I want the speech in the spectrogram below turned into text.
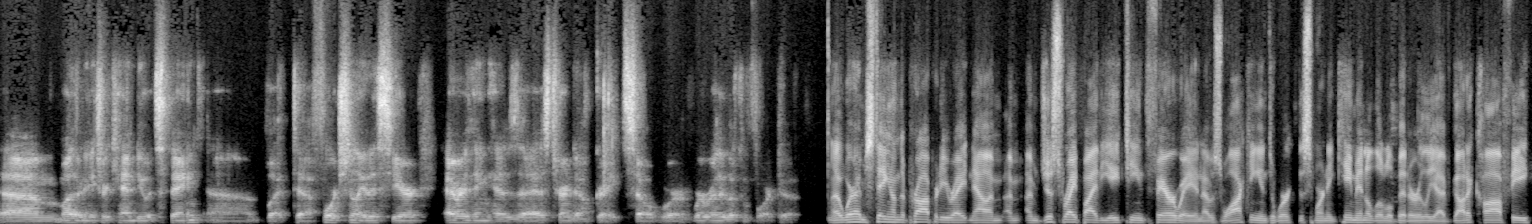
um, Mother Nature can do its thing, uh, but uh, fortunately, this year everything has has turned out great. So we're we're really looking forward to it. Uh, where I'm staying on the property right now, I'm, I'm I'm just right by the 18th fairway, and I was walking into work this morning. Came in a little bit early. I've got a coffee,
